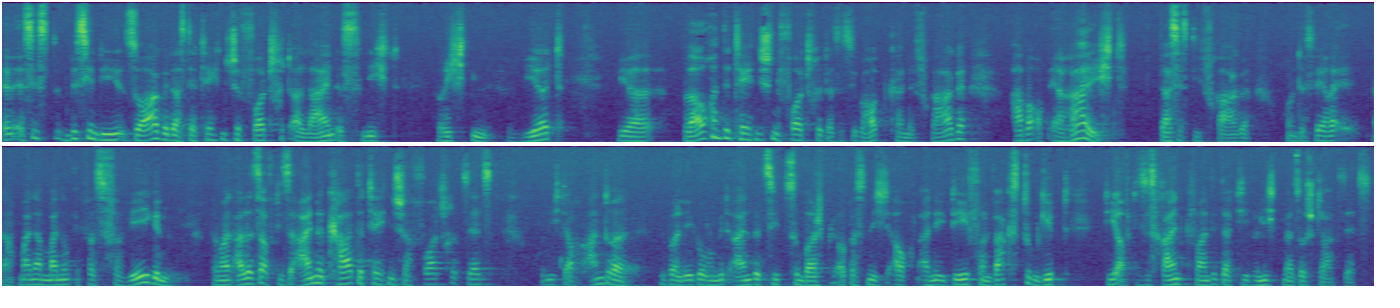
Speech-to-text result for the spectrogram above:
Äh, es ist ein bisschen die Sorge, dass der technische Fortschritt allein es nicht richten wird. Wir brauchen den technischen Fortschritt, das ist überhaupt keine Frage. Aber ob er reicht, das ist die Frage. Und es wäre nach meiner Meinung etwas verwegen, wenn man alles auf diese eine Karte technischer Fortschritt setzt und nicht auch andere Überlegungen mit einbezieht, zum Beispiel, ob es nicht auch eine Idee von Wachstum gibt, die auf dieses rein quantitative nicht mehr so stark setzt.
